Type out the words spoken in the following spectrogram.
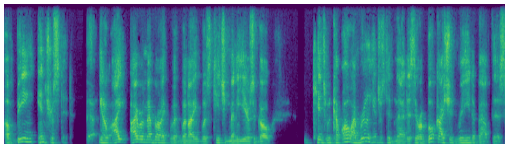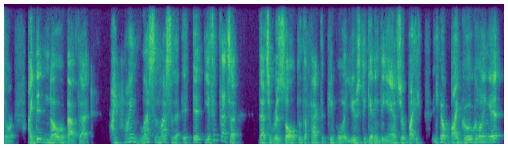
of being interested uh, you know i i remember I, when i was teaching many years ago kids would come, oh, I'm really interested in that. Is there a book I should read about this? Or I didn't know about that. I find less and less of that. It, it, you think that's a that's a result of the fact that people are used to getting the answer by you know by googling it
